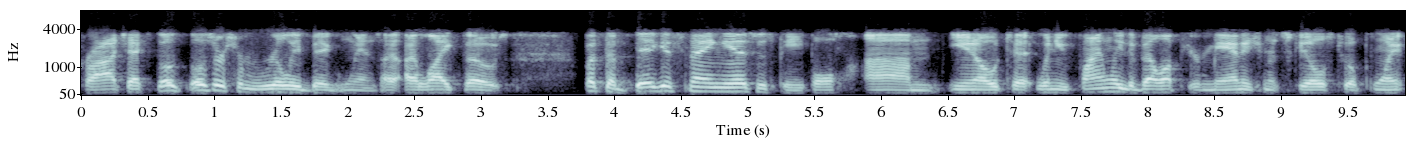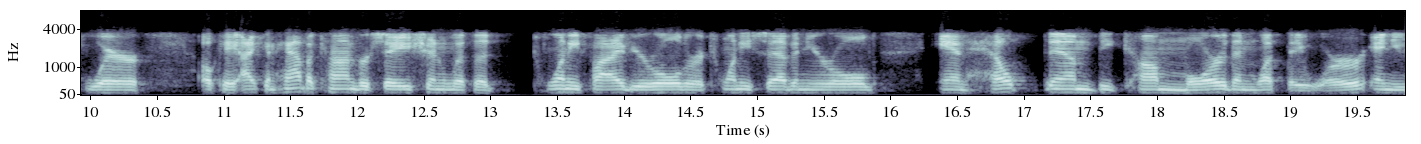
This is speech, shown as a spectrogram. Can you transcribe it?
projects, those those are some really big wins. I, I like those. But the biggest thing is is people. Um, you know, to when you finally develop your management skills to a point where, okay, I can have a conversation with a 25 year old or a 27 year old and help them become more than what they were. And you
